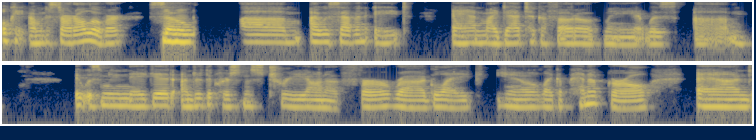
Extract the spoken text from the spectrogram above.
okay, I'm going to start all over. So mm-hmm. um, I was seven, eight, and my dad took a photo of me. It was, um, it was me naked under the Christmas tree on a fur rug, like, you know, like a pinup girl, and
